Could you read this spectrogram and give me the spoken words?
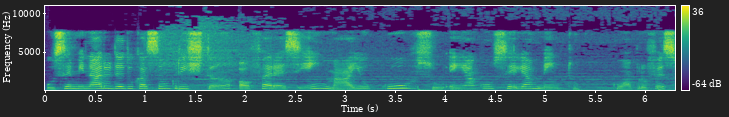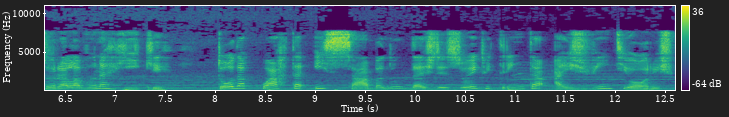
O Seminário de Educação Cristã oferece em maio curso em aconselhamento com a professora Lavana Ricker, toda quarta e sábado, das 18h30 às 20 horas.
